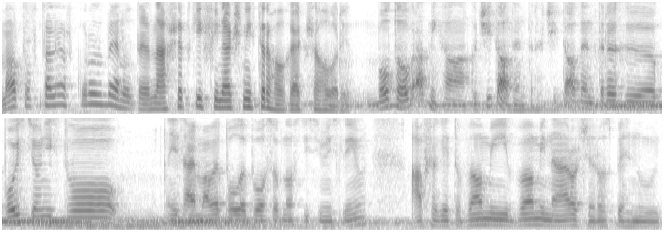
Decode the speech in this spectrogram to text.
Mal to v Taliansku rozbehnuté na všetkých finančných trhoch, ak sa hovorí. Bol to obratný chalán, ako čítal ten trh. Čítal ten trh, e, poisťovníctvo je zaujímavé pole pôsobnosti si myslím, avšak je to veľmi, veľmi náročné rozbehnúť,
